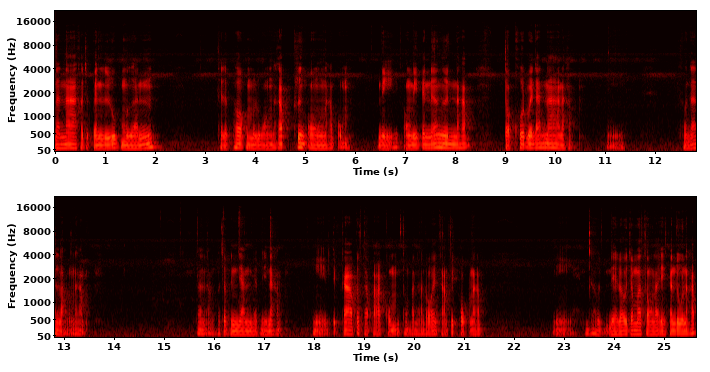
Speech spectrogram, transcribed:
ด้านหน้าเขาจะเป็นรูปเหมือนเสด็จพ่อกรมหลวงนะครับ ครึ่งองค์นะครับผมนี่องค์นี้เป็นเนื้อเงินนะครับ ตอกโคดไว้ด้านหน้านะครับนี่ส่วนด้านหลังนะครับ ด้านหลังก็จะเป็นยันแบบนี้นะครับนี่19พฤษภาคม2536นะครับนี่เดี๋ยวเดี๋ยวเราจะมาส่องรายละเอียดกันดูนะครับ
